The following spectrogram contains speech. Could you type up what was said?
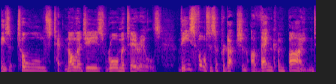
These are tools, technologies, raw materials. These forces of production are then combined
